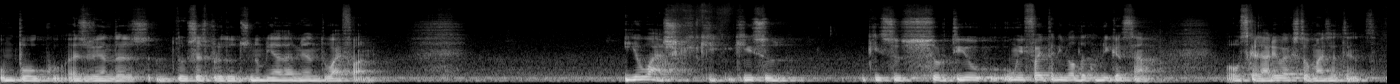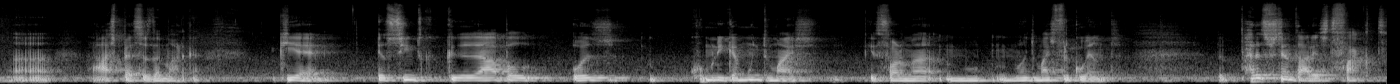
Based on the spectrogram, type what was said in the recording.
um pouco as vendas dos seus produtos, nomeadamente o iPhone. E eu acho que, que, isso, que isso surtiu um efeito a nível da comunicação. Ou se calhar eu é que estou mais atento a- às peças da marca. Que é, eu sinto que a Apple hoje comunica muito mais e de forma mu- muito mais frequente. Para sustentar este facto,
